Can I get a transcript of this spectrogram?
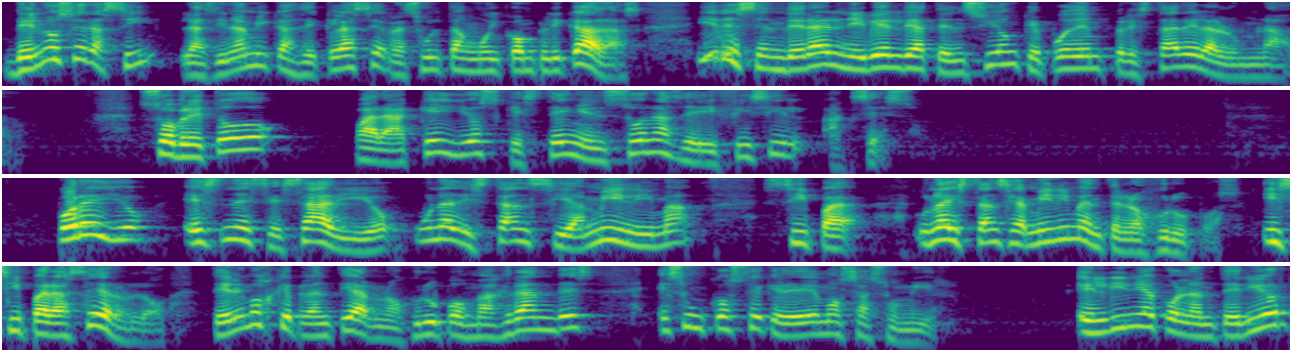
De no ser así, las dinámicas de clase resultan muy complicadas y descenderá el nivel de atención que pueden prestar el alumnado. Sobre todo para aquellos que estén en zonas de difícil acceso. Por ello, es necesario una distancia mínima, una distancia mínima entre los grupos. Y si para hacerlo tenemos que plantearnos grupos más grandes, es un coste que debemos asumir. En línea con lo anterior,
